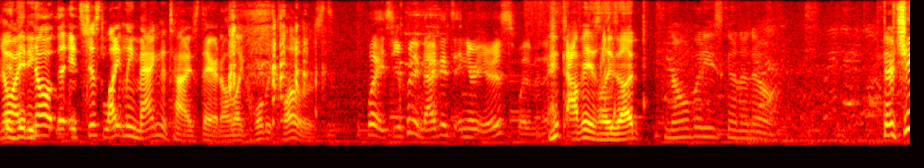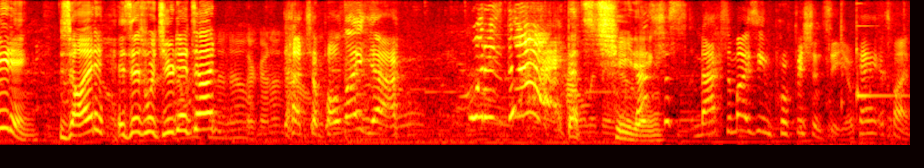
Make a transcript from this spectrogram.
No, I, he- no, it's just lightly magnetized there to like hold it closed. Wait, so you're putting magnets in your ears? Wait a minute. Obviously, Zud. Nobody's gonna know. They're cheating. Zud, is this what you did, Zud? They're gonna Chipotle? Yeah. What is that? That's cheating. That's just maximizing proficiency, okay? It's fine.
